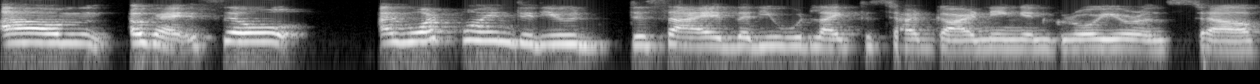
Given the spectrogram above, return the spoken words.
um, okay, so at what point did you decide that you would like to start gardening and grow your own stuff?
